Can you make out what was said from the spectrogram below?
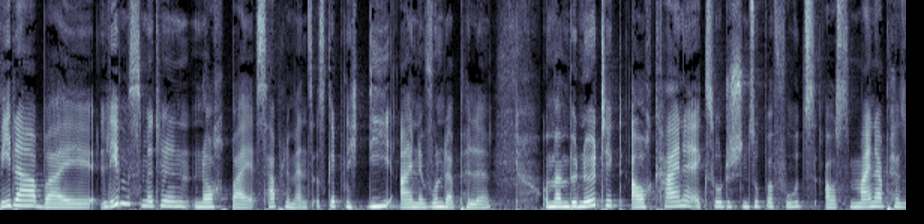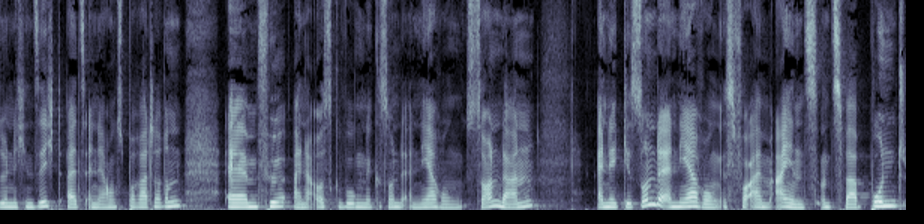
weder bei Lebensmitteln noch bei Supplements. Es gibt nicht die eine Wunderpille. Und man benötigt auch keine exotischen Superfoods aus meiner persönlichen Sicht als Ernährungsberaterin ähm, für eine ausgewogene, gesunde Ernährung, sondern eine gesunde Ernährung ist vor allem eins, und zwar bunt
